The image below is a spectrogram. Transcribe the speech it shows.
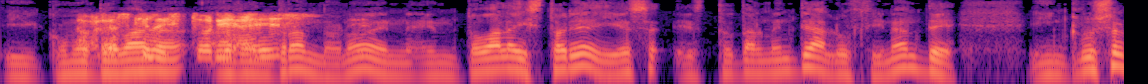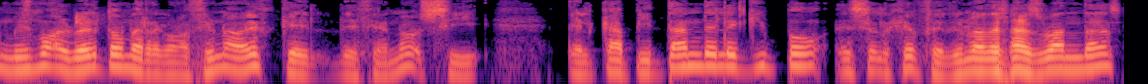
y cómo te verdad es que van es- ¿no? En, en toda la historia y es, es totalmente alucinante. Incluso el mismo Alberto me reconoció una vez que decía, no, si el capitán del equipo es el jefe de una de las bandas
